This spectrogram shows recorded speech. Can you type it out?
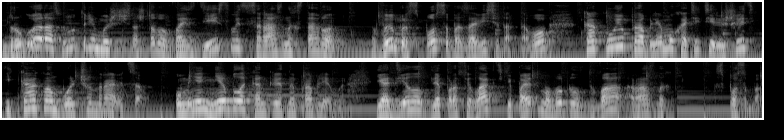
другой раз внутримышечно, чтобы воздействовать с разных сторон. Выбор способа зависит от того, какую проблему хотите решить и как вам больше нравится. У меня не было конкретной проблемы. Я делал для профилактики, поэтому выбрал два разных способа.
